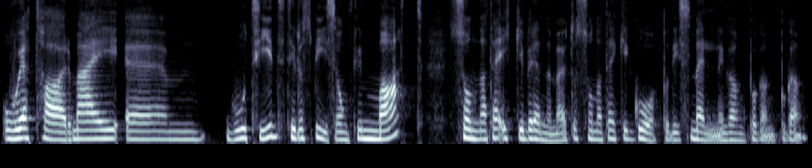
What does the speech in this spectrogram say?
og hvor jeg tar meg eh, god tid til å spise ordentlig mat, sånn at jeg ikke brenner meg ut, og sånn at jeg ikke går på de smellene gang på gang på gang.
